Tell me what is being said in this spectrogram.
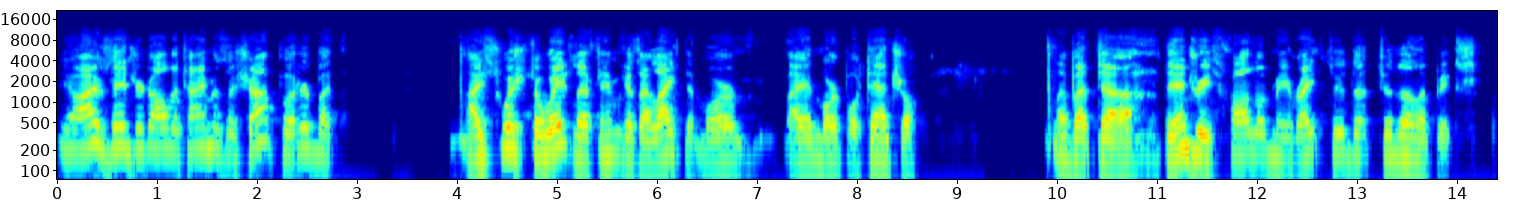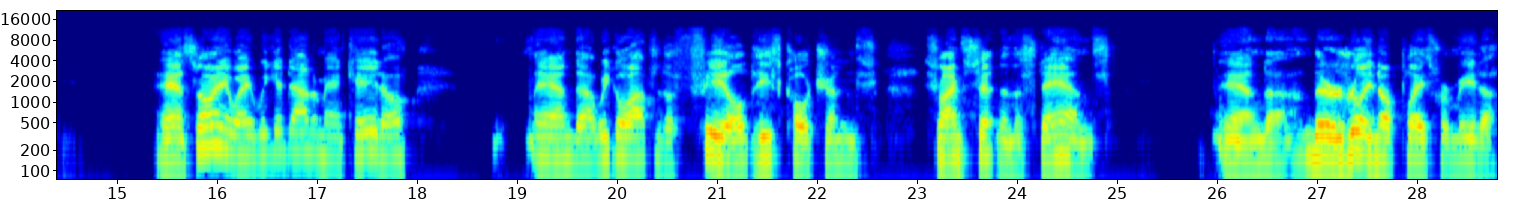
You know, I was injured all the time as a shot putter, but I switched to weightlifting because I liked it more. I had more potential. Uh, but uh, the injuries followed me right through the to the Olympics. And so, anyway, we get down to Mankato and uh, we go out to the field. He's coaching. So I'm sitting in the stands. And uh, there's really no place for me to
